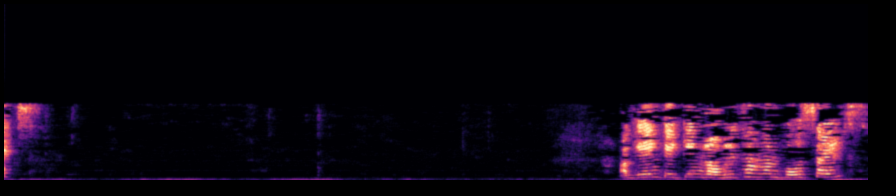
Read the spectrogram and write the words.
x. Again taking logarithm on both sides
